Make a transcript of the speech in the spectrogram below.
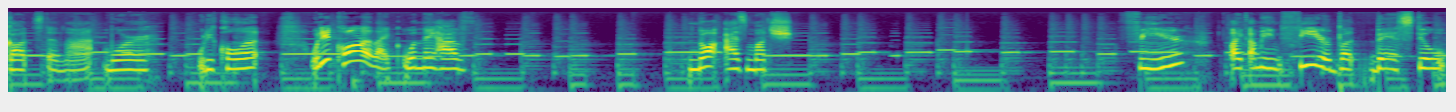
guts than that. More, what do you call it? What do you call it? Like when they have not as much fear. Like I mean fear, but they're still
